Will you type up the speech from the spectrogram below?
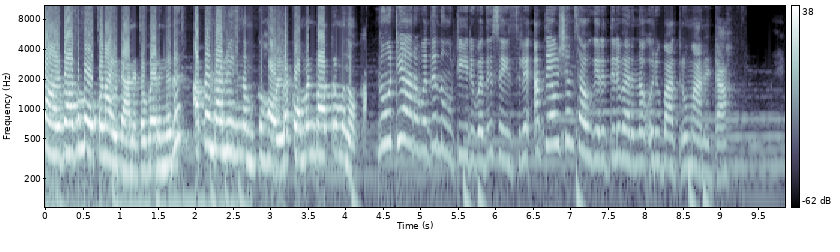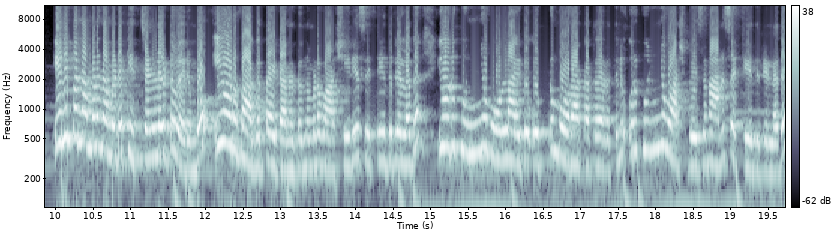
താഴ്ഭാഗം ഓപ്പൺ ആയിട്ടാണ് കേട്ടോ വരുന്നത്. അപ്പൊ എന്തായാലും ഇനി നമുക്ക് ഹോളിലെ കോമൺ ബാത്റൂം നോക്കാം. നൂറ്റി അറുപത് നൂറ്റി ഇരുപത് സൈസിൽ അത്യാവശ്യം സൗകര്യത്തിൽ വരുന്ന ഒരു ബാത്റൂം ആണ് കേട്ടാ ഇനിയിപ്പോ നമ്മൾ നമ്മുടെ കിച്ചണിലോട്ട് വരുമ്പോൾ ഈ ഒരു ഭാഗത്തായിട്ടാണ് കേട്ടോ നമ്മുടെ വാഷ് ഏരിയ സെറ്റ് ചെയ്തിട്ടുള്ളത്. ഈ ഒരു കുഞ്ഞു വോളിലായിട്ട് ഒട്ടും പോറാക്കാത്ത തരത്തിൽ ഒരു കുഞ്ഞു വാഷ് ബേസൺ ആണ് സെറ്റ് ചെയ്തിട്ടുള്ളത്.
